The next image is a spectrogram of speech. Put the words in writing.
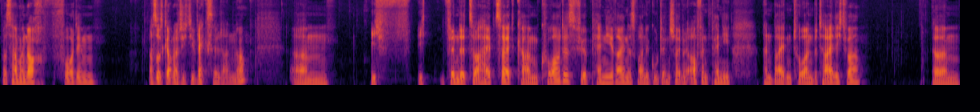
was haben wir noch vor dem? Achso, es gab natürlich die Wechsel dann, ne? Ähm, ich, ich finde, zur Halbzeit kam Cordes für Penny rein. Das war eine gute Entscheidung, auch wenn Penny an beiden Toren beteiligt war. Ähm,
